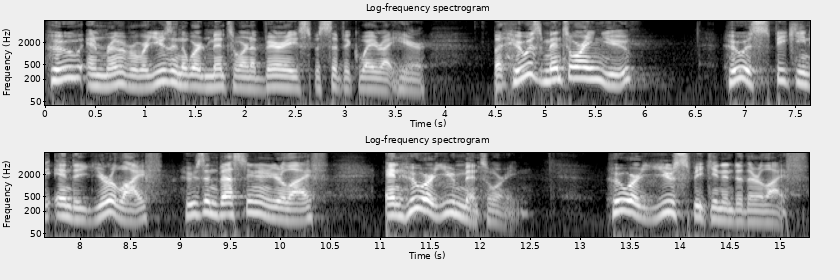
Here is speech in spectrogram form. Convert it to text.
Who, and remember, we're using the word mentor in a very specific way right here, but who is mentoring you? Who is speaking into your life? Who's investing in your life? And who are you mentoring? Who are you speaking into their life?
